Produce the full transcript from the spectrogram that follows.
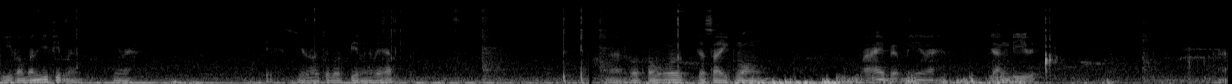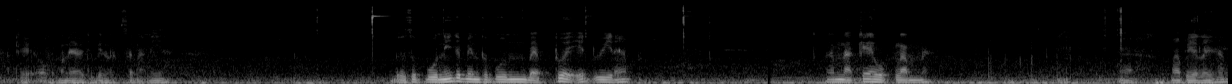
ปี 2020นะครับนี่นะ เดี๋ยวเราจะมาเปลี่ยนกันเลยครับอ่าเขาเขาก็จะใส่กล่องมาให้แบบนี้นะ อย่างดีเลยอ่าโอเคออกมาแล้วจะเป็นลักษณะนี้นะโดยสปูนนี้จะเป็นสปูนแบบถ้วย SV นะครับ น้ำหนักแค่6กรัมนะ มาเปลี่ยนเลยครับ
